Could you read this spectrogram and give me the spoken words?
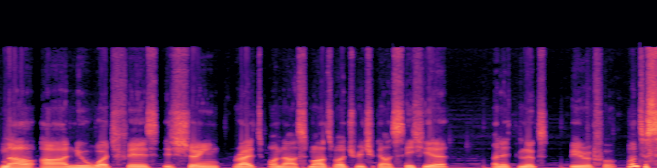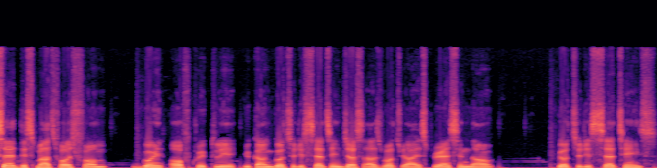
Now our new watch face is showing right on our smartwatch, which you can see here, and it looks beautiful. I Want to set the smartwatch from going off quickly, you can go to the settings just as what you are experiencing now. Go to the settings,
